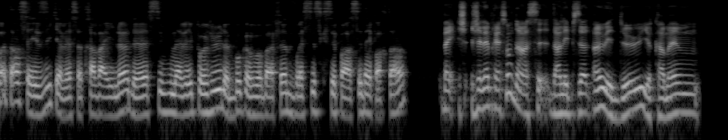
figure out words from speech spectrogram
pas tant saisi qu'il y avait ce travail-là de si vous n'avez pas vu le Book of Boba Fett, voici ce qui s'est passé d'important. Ben, j'ai l'impression que dans, dans l'épisode 1 et 2, il y a quand même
